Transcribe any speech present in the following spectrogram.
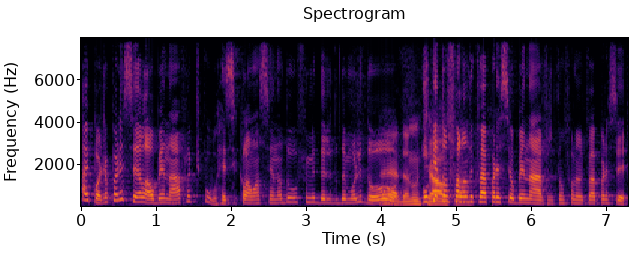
aí pode aparecer lá o Ben Affleck, tipo, reciclar uma cena do filme dele do Demolidor. É, dando um Porque estão falando que vai aparecer o Ben Affleck, estão falando que vai aparecer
